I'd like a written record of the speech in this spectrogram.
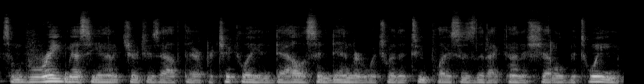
Some great Messianic churches out there, particularly in Dallas and Denver, which were the two places that I kind of shuttled between.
